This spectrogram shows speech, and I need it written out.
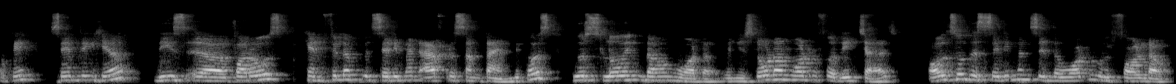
Okay, same thing here. These uh, furrows can fill up with sediment after some time because you're slowing down water. When you slow down water for recharge, also the sediments in the water will fall down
